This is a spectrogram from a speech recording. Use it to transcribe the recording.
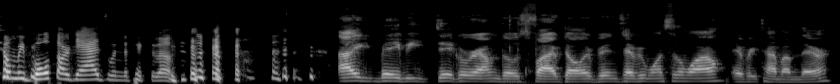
Tell me both our dads wouldn't have picked it up. I maybe dig around those five dollar bins every once in a while. Every time I'm there.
